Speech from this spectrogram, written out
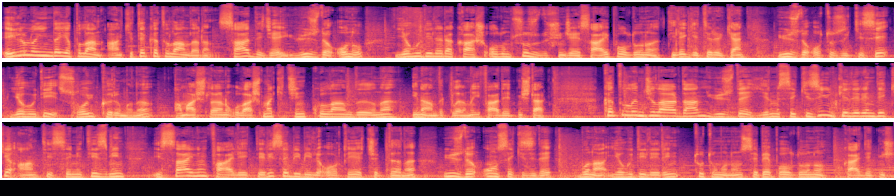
Eylül ayında yapılan ankete katılanların sadece %10'u Yahudilere karşı olumsuz düşünceye sahip olduğunu dile getirirken %32'si Yahudi soykırımını amaçlarına ulaşmak için kullandığına inandıklarını ifade etmişler. Katılımcılardan %28'i ülkelerindeki antisemitizmin İsrail'in faaliyetleri sebebiyle ortaya çıktığını, %18'i de buna Yahudilerin tutumunun sebep olduğunu kaydetmiş.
